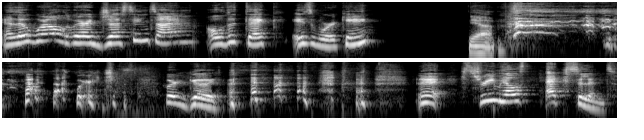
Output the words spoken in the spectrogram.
Hello world, we're just in time. All the tech is working. Yeah. we're just we're good. Stream health excellent.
